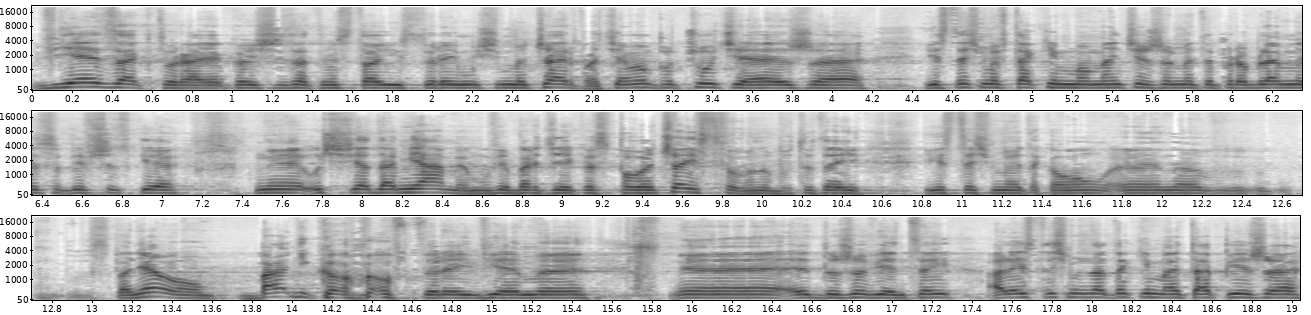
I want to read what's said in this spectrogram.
wiedza, która jakoś za tym stoi, z której musimy czerpać. Ja mam poczucie, że jesteśmy w takim momencie, że my te problemy sobie wszystkie e, uświadamiamy. Mówię bardziej jako społeczeństwo, no bo tutaj jesteśmy taką e, no, wspaniałą bańką, w której wiemy e, dużo więcej, ale jesteśmy na takim etapie, że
